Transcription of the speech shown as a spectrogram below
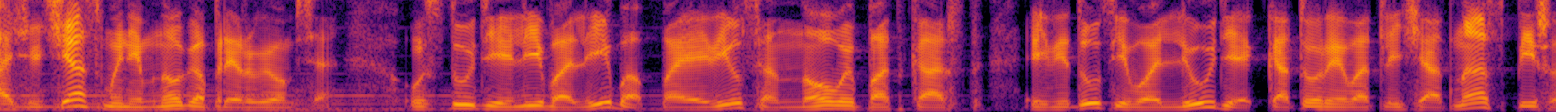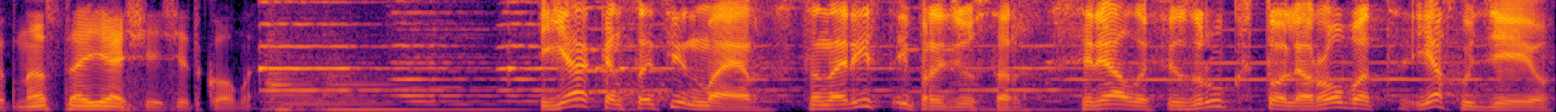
А сейчас мы немного прервемся. У студии «Либо-либо» появился новый подкаст, и ведут его люди, которые, в отличие от нас, пишут настоящие ситкомы. Я Константин Майер, сценарист и продюсер. Сериалы «Физрук», «Толя робот», «Я худею».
